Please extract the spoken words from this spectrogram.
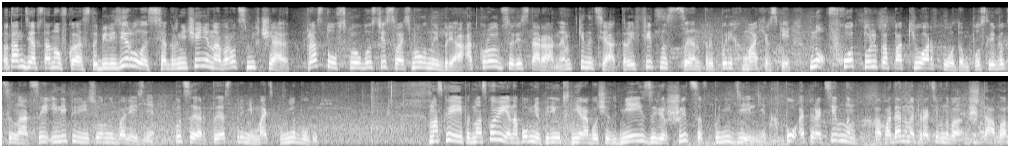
Но там, где обстановка стабилизировалась, ограничения, наоборот, смягчают. В Ростовской области с 8 ноября откроются рестораны, кинотеатры, фитнес-центры, парикмахерские. Но вход только по QR-кодам после вакцинации или перенесенной болезни. ПЦР-тест принимать не будут. В Москве и Подмосковье, я напомню, период нерабочих дней завершится в понедельник. По, оперативным, э, по данным оперативного штаба,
